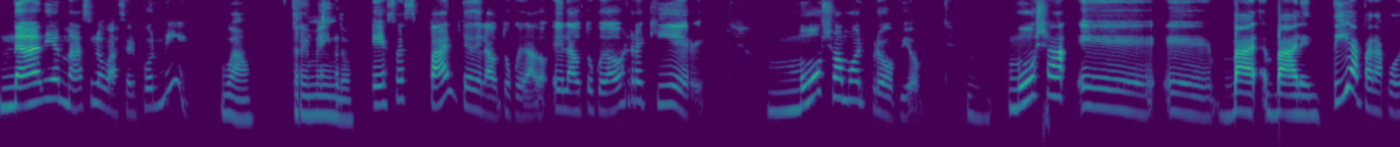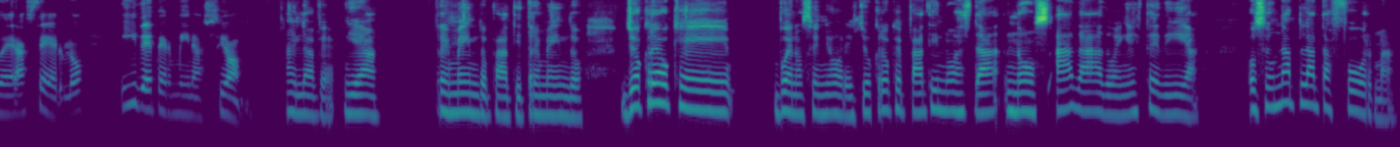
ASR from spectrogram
nadie más lo va a hacer por mí. Wow, tremendo. Eso, es parte del autocuidado. El autocuidado requiere mucho amor propio, mucha eh, eh, valentía para poder hacerlo y determinación. I love it. Yeah. Tremendo, Patti, tremendo. Yo creo que, bueno, señores, yo creo que Patti nos, da, nos ha dado en este día, o sea, una plataforma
